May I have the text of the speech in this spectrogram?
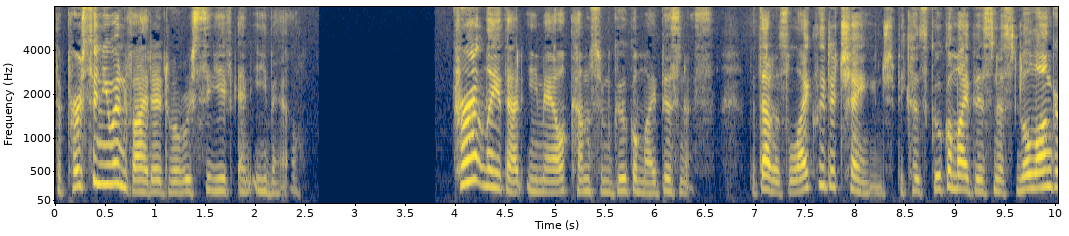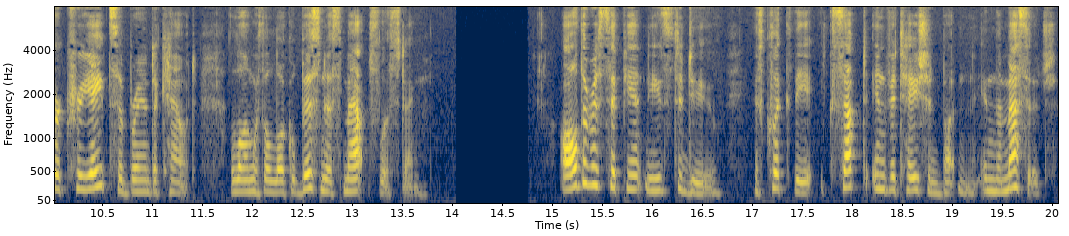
The person you invited will receive an email. Currently, that email comes from Google My Business, but that is likely to change because Google My Business no longer creates a brand account along with a local business maps listing. All the recipient needs to do is click the Accept Invitation button in the message.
